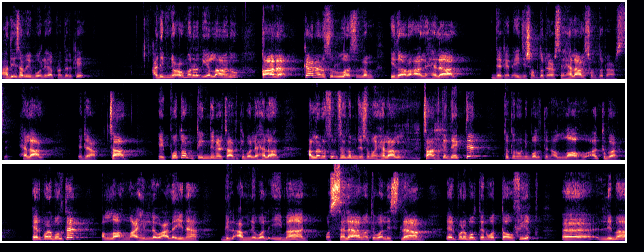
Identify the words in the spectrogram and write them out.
হাদিস আমি বলি আপনাদেরকে عن ابن عمر رضي الله عنه قال كان رسول الله صلى الله عليه وسلم اذا راى الهلال দেখেন এই যে শব্দটা আসছে হেলাল শব্দটা আসছে হেলাল এটা চাঁদ এই প্রথম তিন দিনের চাঁদকে বলে হেলাল আল্লাহ রসুল সাল্লাম যে সময় হেলাল চাঁদকে দেখতেন তখন উনি বলতেন আল্লাহ আকবার এরপরে বলতেন আল্লাহ আহিল্লা আলাইনা বিল আমনে ওয়াল ইমান ও সালামত ওয়াল ইসলাম এরপরে বলতেন ও তৌফিক লিমা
